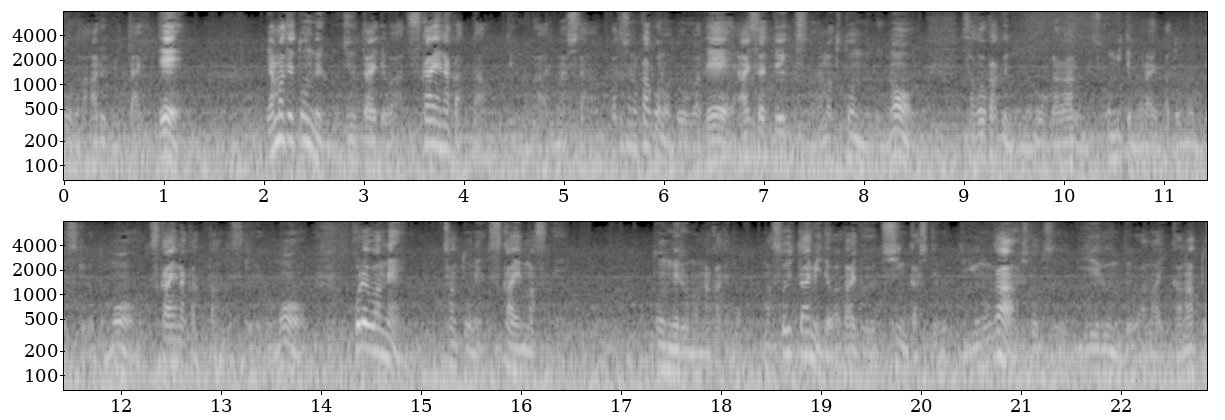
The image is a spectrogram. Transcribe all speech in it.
ことがあるみたいで、山手トンネルの渋滞では使えなかったっていうのがありました。過去の動画で、アイサイト X の山手トンネルの作動確認の動画があるんで、そこ見てもらえればと思うんですけれども、使えなかったんですけれども、これはね、ちゃんとね、使えますね。トンネルの中でも。まあ、そういった意味ではだいぶ進化してるっていうのが一つ言えるんではないかなと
